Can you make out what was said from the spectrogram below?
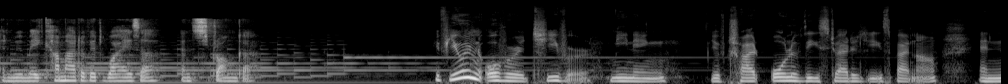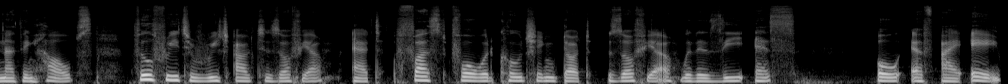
and we may come out of it wiser and stronger. If you're an overachiever, meaning you've tried all of these strategies by now and nothing helps, feel free to reach out to Zsofia at fastforwardcoaching.zsofia with a Z S O F I A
